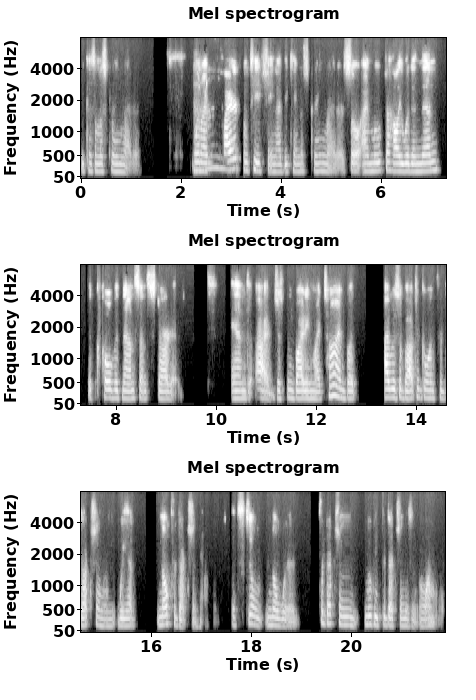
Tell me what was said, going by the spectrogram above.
because I'm a screenwriter. When I Ah. retired from teaching, I became a screenwriter. So I moved to Hollywood and then the COVID nonsense started. And I've just been biding my time, but I was about to go in production and we had no production happen. It's still nowhere. Production, movie production isn't normal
